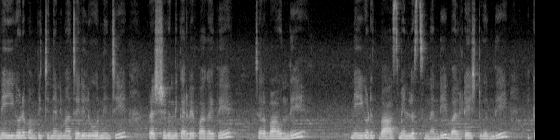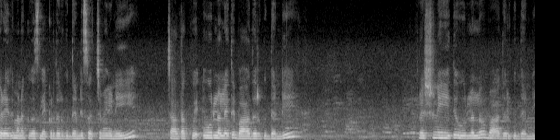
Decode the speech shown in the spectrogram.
నెయ్యి కూడా పంపించిందండి మా చెల్లెలు ఊరి నుంచి. ఫ్రెష్గా ఉంది కరివేపాకు అయితే. చాలా బాగుంది. నెయ్యి కూడా బాగా స్మెల్ వస్తుందండి. భలే టేస్ట్గా ఉంది. ఇక్కడైతే మనకు అసలు ఎక్కడ దొరుకుద్దండి స్వచ్ఛమైన నెయ్యి? చాలా తక్కువ. ఊర్లలో అయితే బాగా దొరుకుద్దండి. ఫ్రెష్ నెయ్యి అయితే ఊర్లలో బాగా దొరుకుద్దండి.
